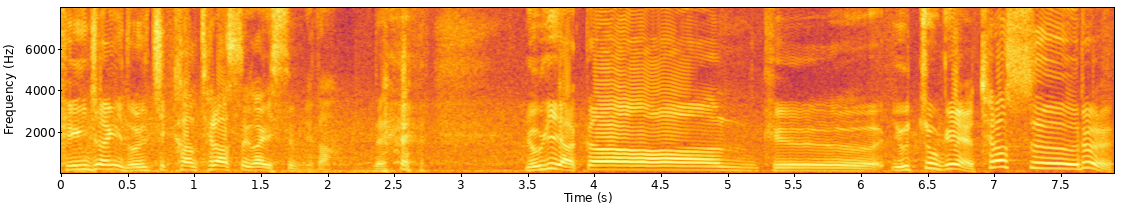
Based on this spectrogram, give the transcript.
굉장히 널찍한 테라스가 있습니다. 네. 여기 약간 그 이쪽에 테라스를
